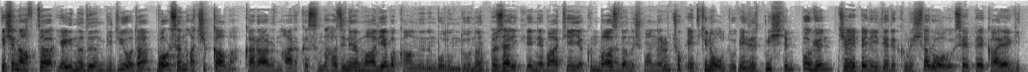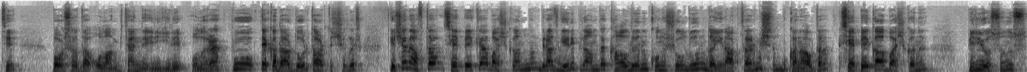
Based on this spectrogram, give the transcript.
Geçen hafta yayınladığım videoda borsanın açık kalma kararının arkasında Hazine ve Maliye Bakanlığı'nın bulunduğunu, özellikle Nebati'ye yakın bazı danışmanların çok etkin olduğu belirtmiştim. Bugün CHP lideri Kılıçdaroğlu SPK'ya gitti. Borsada olan bitenle ilgili olarak bu ne kadar doğru tartışılır. Geçen hafta SPK Başkanı'nın biraz geri planda kaldığının konuşulduğunu da yine aktarmıştım bu kanalda. SPK Başkanı biliyorsunuz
